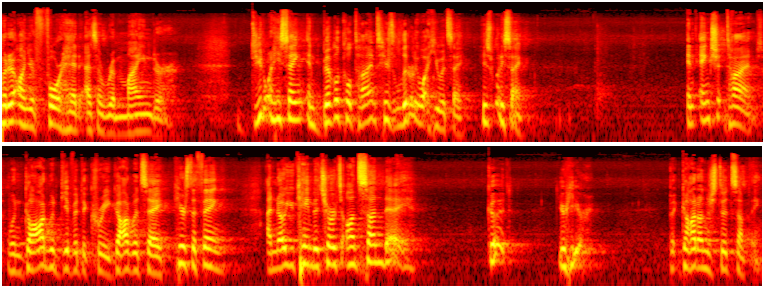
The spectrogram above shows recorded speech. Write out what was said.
Put it on your forehead as a reminder. Do you know what he's saying? In biblical times, here's literally what he would say. Here's what he's saying. In ancient times, when God would give a decree, God would say, Here's the thing. I know you came to church on Sunday. Good. You're here. But God understood something.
